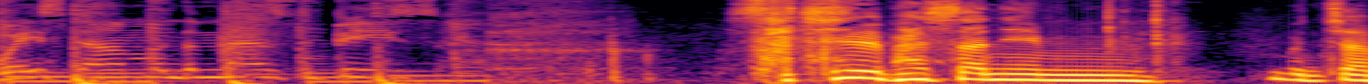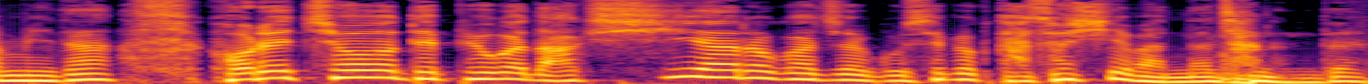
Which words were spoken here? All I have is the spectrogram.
Waste time with the masterpiece. 4784님 문자입니다. 거래처 대표가 낚시하러 가자고 새벽 5시에 만나자는데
